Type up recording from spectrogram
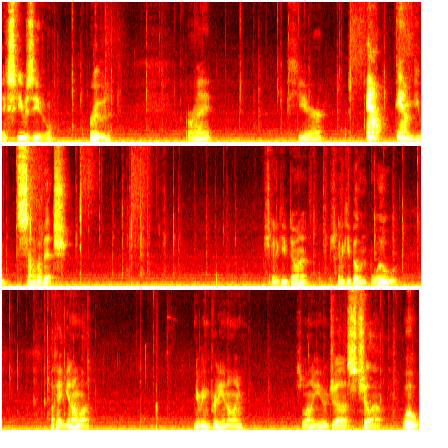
excuse you. Rude. Alright. Here. Ow! Damn, you son of a bitch. Just gonna keep doing it. Just gonna keep building. Whoa. Okay, you know what? You're being pretty annoying. So why don't you just chill out? Whoa!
